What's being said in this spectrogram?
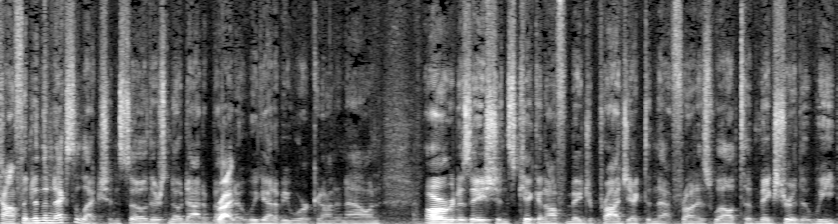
confident in the next election. So there's no doubt about right. it. We got to be working on it now, and our organization's kicking off a major project in that front as well to make sure that we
